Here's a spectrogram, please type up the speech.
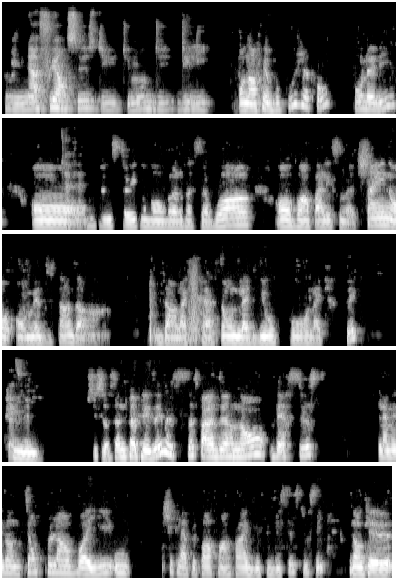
Comme une influenceuse du, du monde du, du, lit. On en fait beaucoup, je trouve, pour le livre. On, a une story on va le recevoir, on va en parler sur notre chaîne, on, met du temps dans, dans la création de la vidéo pour la critique. Puis, ça, ça nous fait plaisir, mais ça se faire dire non versus la maison d'édition peut l'envoyer ou je sais que la plupart font affaire avec des publicistes aussi. Donc, euh,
